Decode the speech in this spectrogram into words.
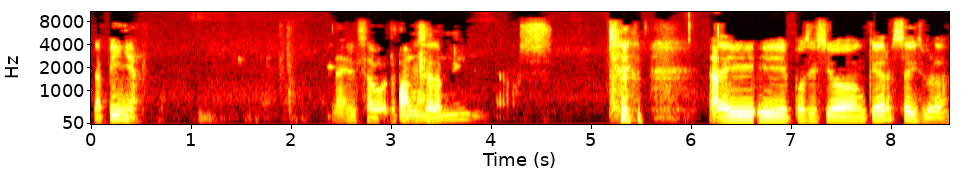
la piña. Eh, El sabor artificial a la piña. De ahí, posición, ¿qué era? 6, ¿verdad?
